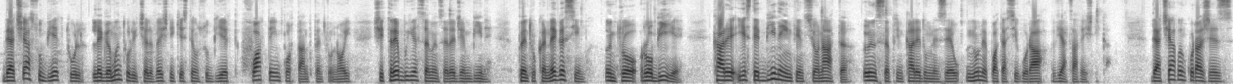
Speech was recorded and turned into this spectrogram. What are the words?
De aceea subiectul legământului cel veșnic este un subiect foarte important pentru noi și trebuie să-l înțelegem bine, pentru că ne găsim într-o robie care este bine intenționată, însă prin care Dumnezeu nu ne poate asigura viața veșnică. De aceea vă încurajez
